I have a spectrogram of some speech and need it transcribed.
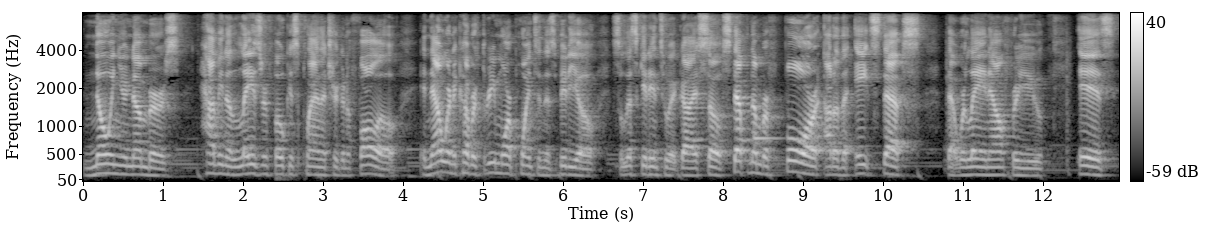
knowing your numbers, having a laser focused plan that you're gonna follow. And now we're gonna cover three more points in this video. So let's get into it, guys. So step number four out of the eight steps that we're laying out for you is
